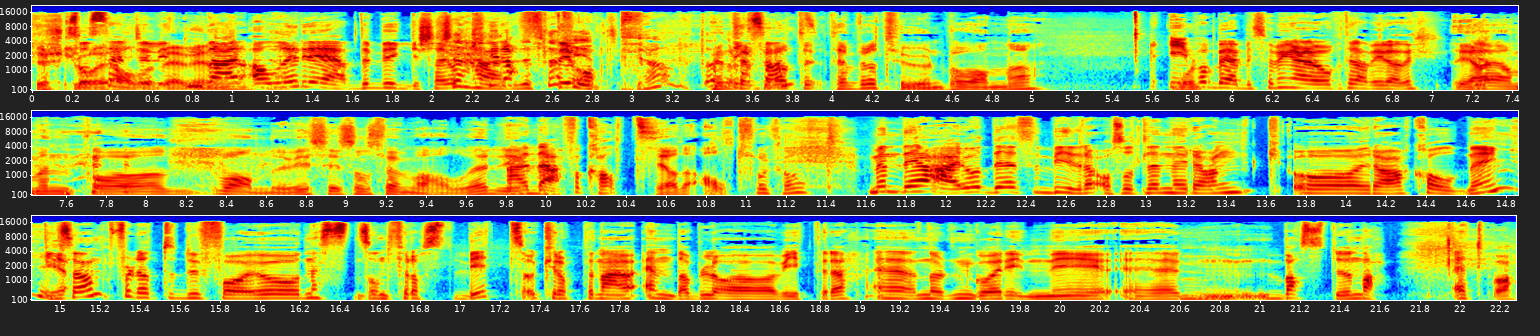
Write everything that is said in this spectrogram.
Du Så slår alle selvtilliten der allerede bygger seg jo her, kraftig opp. Ja, Men er temperat temperaturen på vannet? I, på babysvømming er det over 30 grader. Ja, ja, men på vanligvis i sånne svømmehaller de- Nei, det er for kaldt. Ja, det er altfor kaldt. Men det er jo det som bidrar også til en rank og rak holdning. ikke Ja. sant? For at du får jo nesten sånn frostbitt, og kroppen er jo enda blåhvitere eh, når den går inn i eh, badstuen da, etterpå.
